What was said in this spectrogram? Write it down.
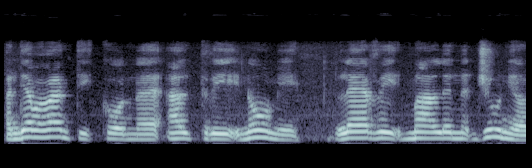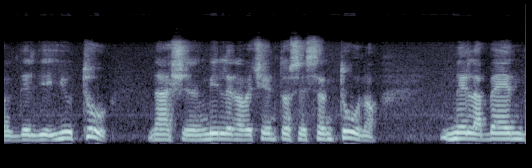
andiamo avanti con altri nomi. Larry Mullen Jr. degli U2 nasce nel 1961 nella band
